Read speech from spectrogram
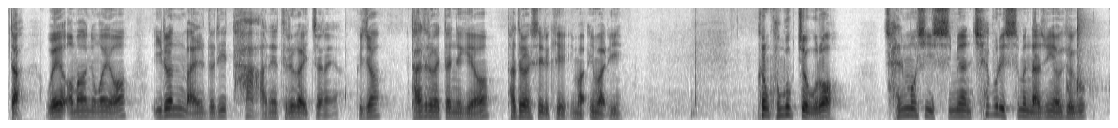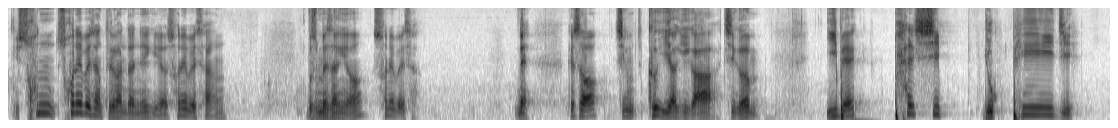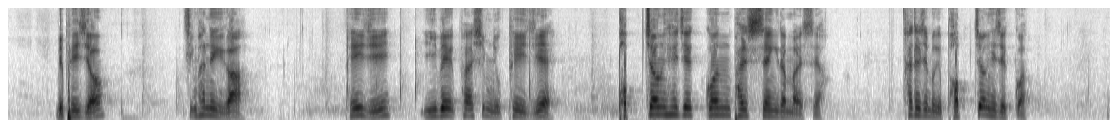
자, 왜 어마어마한 용어예요? 이런 말들이 다 안에 들어가 있잖아요. 그죠? 다 들어가 있다는 얘기예요. 다 들어가 있어요. 이렇게 이, 말, 이 말이. 그럼 궁극적으로 잘못이 있으면 체불이 있으면 나중에 여기 결국 손 손해배상 들어간다는 얘기예요. 손해배상. 무슨 배상이요? 손해배상. 네. 그래서 지금 그 이야기가 지금 286페이지 몇 페이지요? 지금 한 얘기가 페이지 286페이지에 법정 해제권 발생이란 말이 있어요. 타이틀 제목이 법정 해제권.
